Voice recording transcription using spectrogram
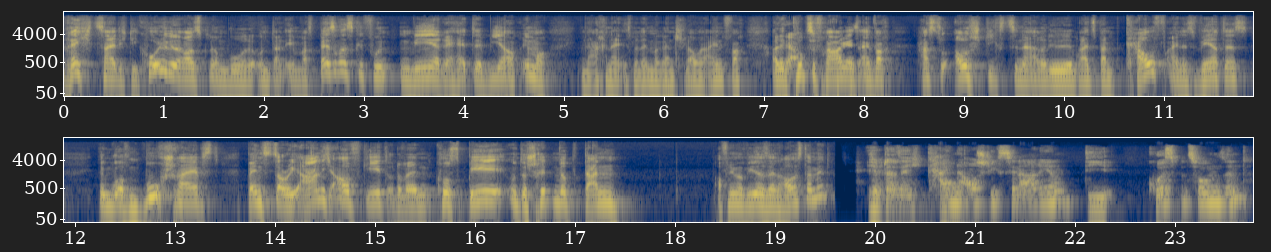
rechtzeitig die Kohle wieder rausgenommen wurde und dann eben was Besseres gefunden wäre, hätte, wie auch immer. Im Nachhinein ist man da immer ganz schlau und einfach. Aber die ja. kurze Frage ist einfach, hast du Ausstiegsszenario, die du bereits beim Kauf eines Wertes irgendwo auf ein Buch schreibst, wenn Story A nicht aufgeht oder wenn Kurs B unterschritten wird, dann auf nimmer wieder sein raus damit? Ich habe tatsächlich keine Ausstiegsszenarien, die kursbezogen sind.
